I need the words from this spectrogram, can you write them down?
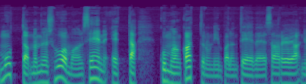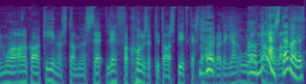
Mutta mä myös huomaan sen, että kun mä oon kattonut niin paljon TV-sarjoja, niin mua alkaa kiinnostaa myös se leffakonsepti taas pitkästä aikaa jotenkin ihan uudella Ah, mikäs tavalla. tämä nyt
